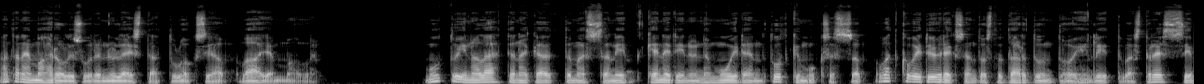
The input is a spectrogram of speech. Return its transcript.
antaneen mahdollisuuden yleistää tuloksia laajemmalle. Muuttujina lähtenä käyttämässäni Kennedyn ynnä muiden tutkimuksessa ovat COVID-19-tartuntoihin liittyvä stressi,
